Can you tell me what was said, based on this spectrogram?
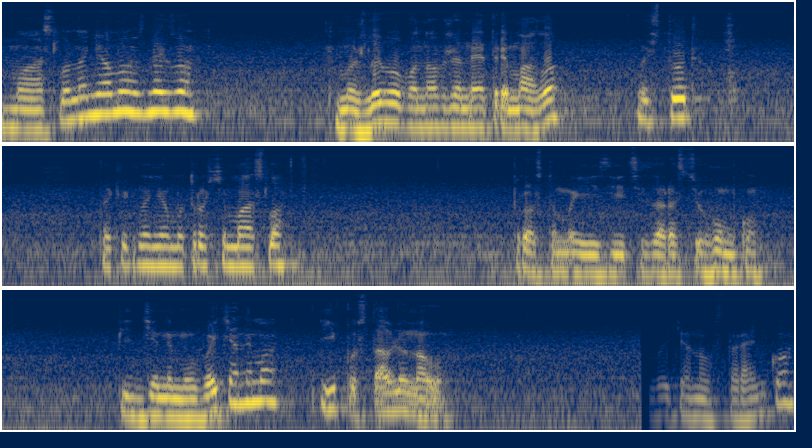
масло на ньому знизу. Можливо, воно вже не тримало ось тут. Так як на ньому трохи масло. Просто ми її звідси зараз цю гумку піддінемо, витягнемо і поставлю нову. Витягнув стареньку.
